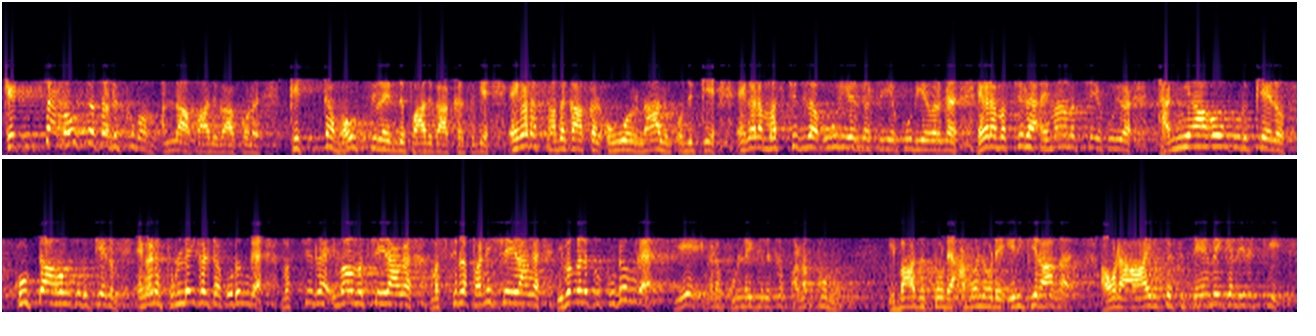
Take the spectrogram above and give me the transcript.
கெட்ட மௌத்த தடுக்குவோம். அல்லாஹ் பாதுகாக்கணும். கெட்ட மௌத்தில இருந்து பாதுகாக்கிறதுக்கு எங்கட சதகாக்கள் ஒவ்வொரு நாளும் ஒதுக்கி எங்கட மஸ்ஜித்ல ஊழியர்கள் செய்யக்கூடியவர்கள் எங்கட மஸ்ஜித்ல இமாமத் செய்யக்கூடியவர் தனியாகவும் கொடுக்கலும் கூட்டாகவும் கொடுக்கலும் எங்கட பிள்ளைகள்கிட்ட கொடுங்க. மஸ்ஜித்ல இமாமத் செய்யறாங்க மஸ்ஜித்ல பணி செய்யறாங்க இவங்களுக்கு கொடுங்க. ஏ எங்கட பிள்ளைகளுக்கு பழக்கணும். இபாதத்தோட அமலோட இருக்கிறாங்க. அவரோட ஆயிரத்தி எட்டு தேவைகள் இருக்கு.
